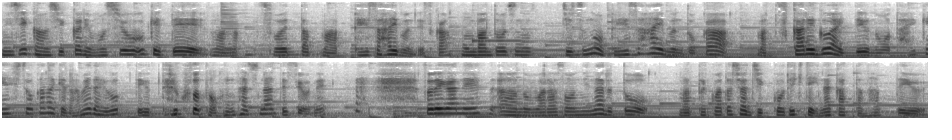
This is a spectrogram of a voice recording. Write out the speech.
2時間しっかり模試を受けて、まあ、そういった、まあ、ペース配分ですか？本番当日の実のペース配分とか、まあ、疲れ具合っていうのを体験しておかなきゃダメだよって言ってることと同じなんですよね。それがねあのマラソンになると全く私は実行できていなかったなっていう。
